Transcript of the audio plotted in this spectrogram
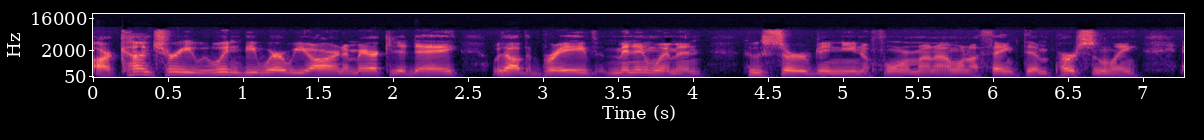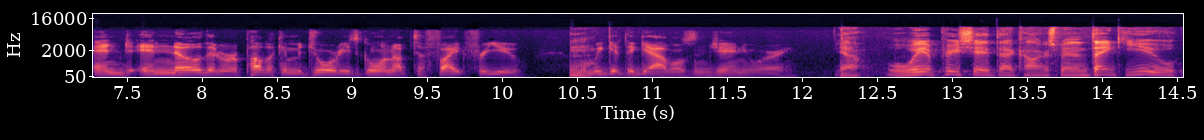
our country. We wouldn't be where we are in America today without the brave men and women who served in uniform, and I want to thank them personally and and know that a Republican majority is going up to fight for you when hmm. we get the gavels in January. Yeah, well, we appreciate that, Congressman, and thank you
